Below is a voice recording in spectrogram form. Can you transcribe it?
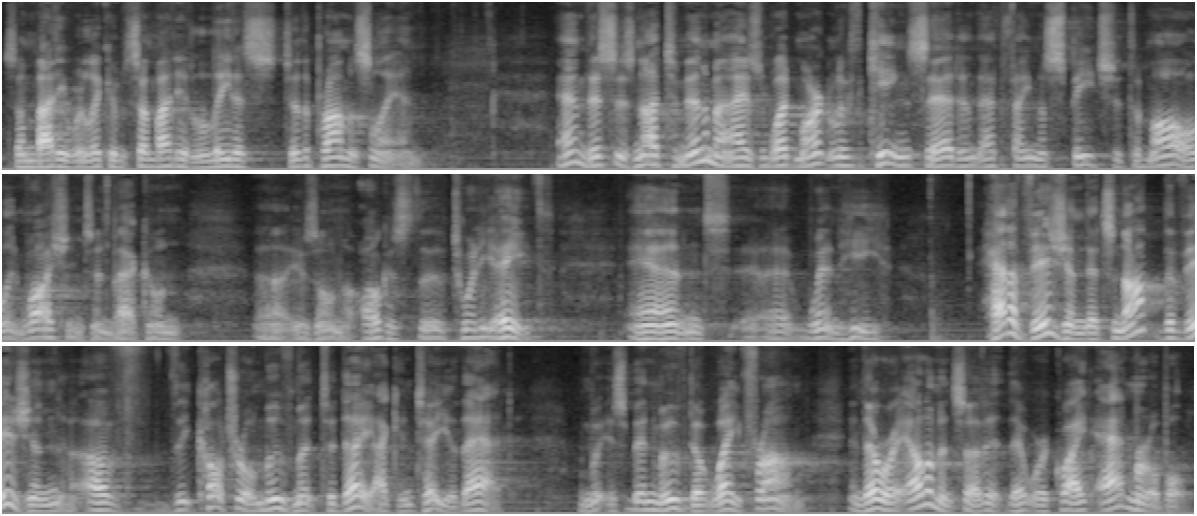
Somebody, we're looking for somebody to lead us to the promised land. And this is not to minimize what Martin Luther King said in that famous speech at the mall in Washington back on, uh, it was on August the 28th. And uh, when he had a vision that's not the vision of the cultural movement today, I can tell you that. It's been moved away from. And there were elements of it that were quite admirable.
